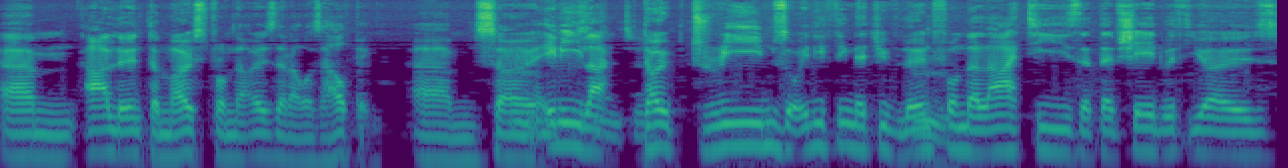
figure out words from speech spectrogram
Um, I learned the most from those that I was helping. Um, so any like yeah. dope dreams or anything that you've learned from the lighties that they've shared with yo's.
